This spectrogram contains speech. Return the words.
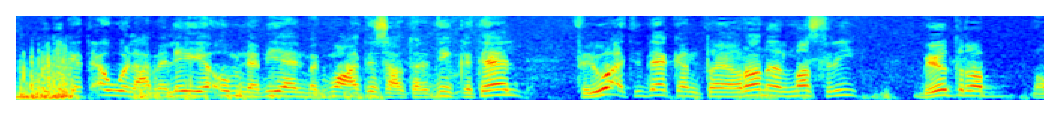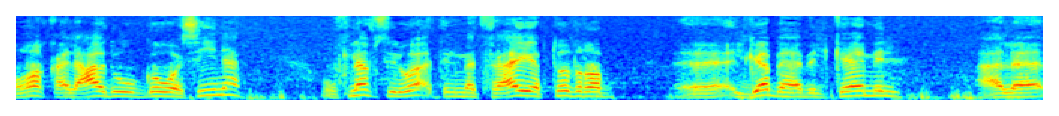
ودي كانت أول عملية قمنا بيها المجموعة 39 قتال. في الوقت ده كان طيران المصري بيضرب مواقع العدو جوه سينا وفي نفس الوقت المدفعية بتضرب آه، الجبهة بالكامل على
